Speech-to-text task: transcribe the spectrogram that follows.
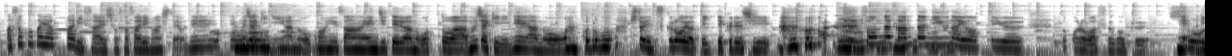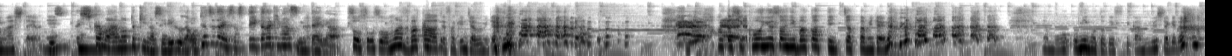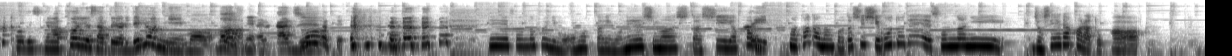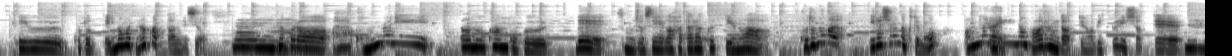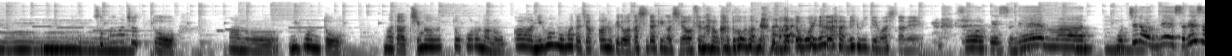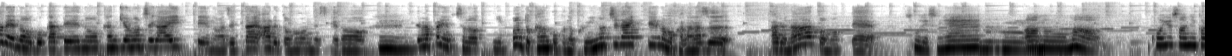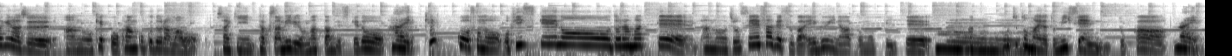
あそこがやっぱり最初刺さりましたよね。で、うん。無邪気に、あの、婚友さん演じてるあの夫は、無邪気にね、あの、子供一人作ろうよって言ってくるし、うそんな簡単に言うなよっていうところはすごくね、ありましたよねしかもあの時のセリフがお手伝いさせていただきますみたいな。そうそうそう、まずバカって叫んじゃうみたいな。私、購入さんにバカって言っちゃったみたいな。いやもうお見事ですって感じでしたけど。そうですね。まあ、コンユさんというよりデヒョンにもう、もう、ねみたいな感じ。で、そんな風にも思ったりもね、しましたし、やっぱり、はい。まあ、ただなんか私仕事でそんなに女性だからとかっていうことって今までなかったんですよ。うん。だから、ああ、こんなに、あの、韓国で、その女性が働くっていうのは、子供がいらっしゃらなくても、あんなはい。になんかあるんだっていうのはびっくりしちゃって、うんうんそこがちょっと、あの、日本とまだ違うところなのか、日本もまだ若干あるけど、私だけが幸せなのかどうなのかなと思いながらね、見てましたね。そうですね。まあ、もちん。ろんね、それぞれのご家庭の環境の違いっていうのは絶対あると思うんですけど、うんでもやっぱりその日本と韓国の国の違いっていうのも必ずあるなと思って。そうですね。うんあ、の、まあ、こういうさんに限らず、あの、結構韓国ドラマを最近たくさん見るようになったんですけど、はい。結構そのオフィス系のドラマって、あの、女性差別がえぐいなと思っていて、もうちょっと前だとミセンとか、はい。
